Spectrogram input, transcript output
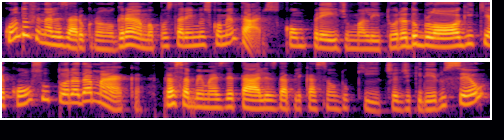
Quando eu finalizar o cronograma, postarei meus comentários. Comprei de uma leitora do blog que é consultora da marca. Para saber mais detalhes da aplicação do kit e adquirir o seu,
